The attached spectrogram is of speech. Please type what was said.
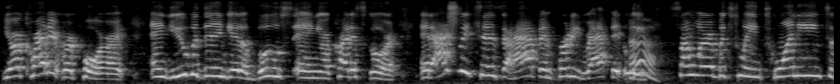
your credit report and you would then get a boost in your credit score. It actually tends to happen pretty rapidly, Ah. somewhere between 20 to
